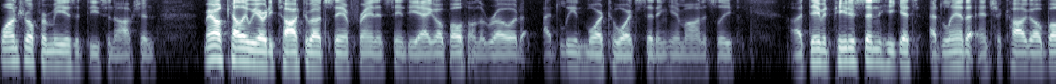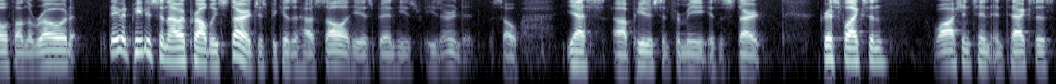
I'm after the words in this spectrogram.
Quantrill for me is a decent option. Merrill Kelly, we already talked about San Fran and San Diego, both on the road. I'd lean more towards sitting him, honestly. Uh, David Peterson, he gets Atlanta and Chicago, both on the road. David Peterson, I would probably start just because of how solid he has been. He's he's earned it. So, yes, uh, Peterson for me is a start. Chris Flexen, Washington and Texas,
